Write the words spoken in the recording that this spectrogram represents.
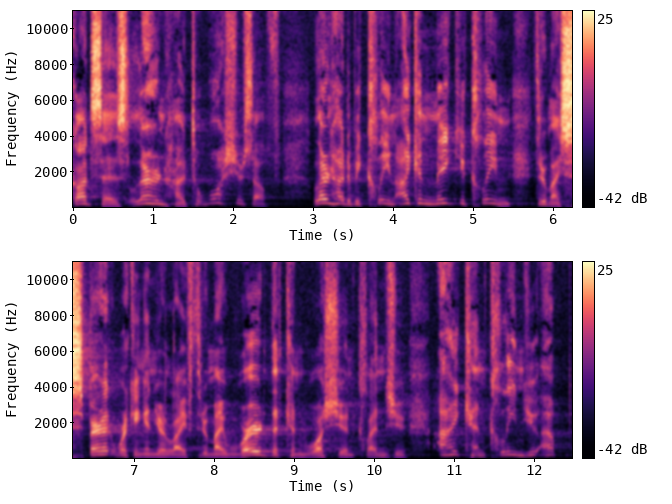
God says, learn how to wash yourself. Learn how to be clean. I can make you clean through my spirit working in your life, through my word that can wash you and cleanse you. I can clean you up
